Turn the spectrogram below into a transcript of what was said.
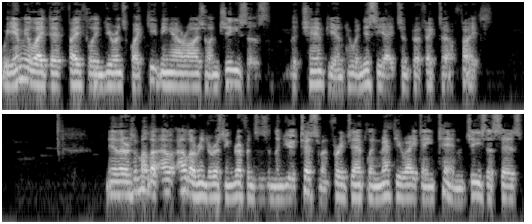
we emulate their faithful endurance by keeping our eyes on Jesus, the champion who initiates and perfects our faith. Now there are some other, other interesting references in the New Testament. For example, in Matthew 18:10, Jesus says,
